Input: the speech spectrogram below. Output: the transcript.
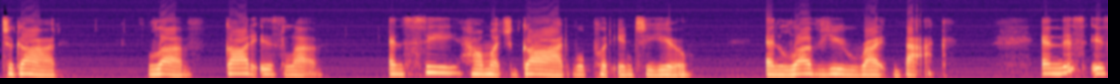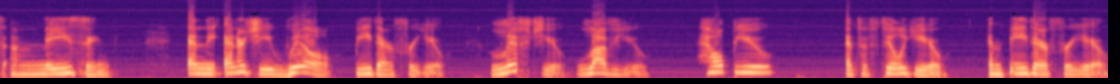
to God, love. God is love. And see how much God will put into you and love you right back. And this is amazing. And the energy will be there for you, lift you, love you, help you, and fulfill you, and be there for you.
